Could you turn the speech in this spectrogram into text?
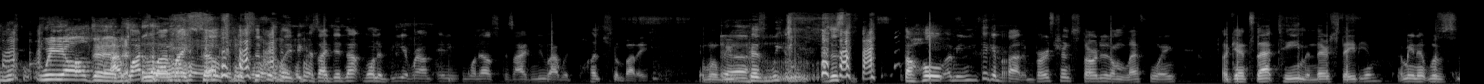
We all did. I watched by myself specifically because I did not want to be around anyone else because I knew I would punch somebody. And when we, Yeah. because we, this, the whole, I mean, you think about it. Bertrand started on left wing against that team in their stadium. I mean, it was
